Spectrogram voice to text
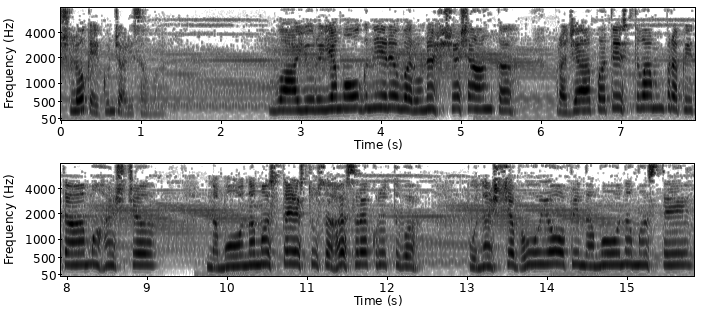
श्लोक एकोणचाळीसावा. वायुर्यमोग्निर्वरुण शशांक प्रजापतिस्त्वं प्रपितामहश्च नमो नमस्तेस्तु सहस्रकृत्व। पुनश्च भूयोऽपि नमो नमस्ते।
